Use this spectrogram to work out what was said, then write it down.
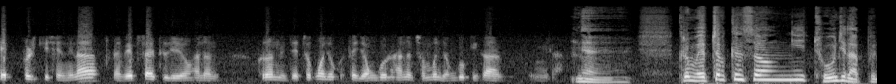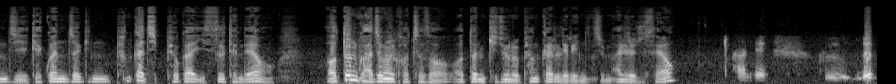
애플리케이션이나 웹사이트를 이용하는 그런 이제 정보접근성 연구를 하는 전문 연구기관입니다. 네. 그럼 웹 접근성이 좋은지 나쁜지 객관적인 평가 지표가 있을 텐데요. 어떤 과정을 거쳐서 어떤 기준으로 평가를 내리는지 좀 알려주세요. 아, 네. 그 웹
